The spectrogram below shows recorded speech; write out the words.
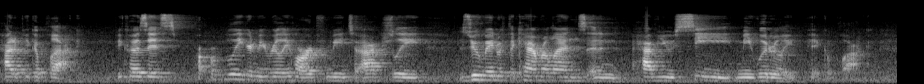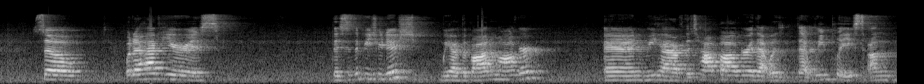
how to pick a plaque. Because it's probably going to be really hard for me to actually zoom in with the camera lens and have you see me literally pick a plaque. So what I have here is, this is the petri dish. We have the bottom agar, and we have the top agar that was that we placed on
